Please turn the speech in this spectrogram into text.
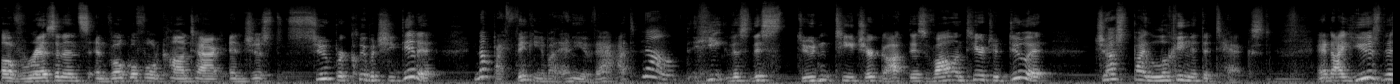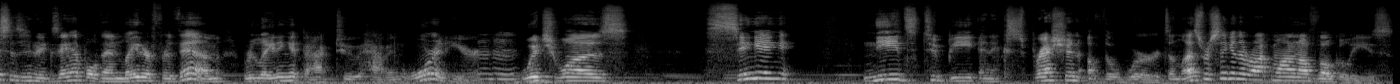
of resonance and vocal fold contact and just super clear. But she did it not by thinking about any of that. No. He this this student teacher got this volunteer to do it just by looking at the text. And I use this as an example then later for them, relating it back to having Warren here, mm-hmm. which was singing needs to be an expression of the words. Unless we're singing the Rachmaninoff Vocalise,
